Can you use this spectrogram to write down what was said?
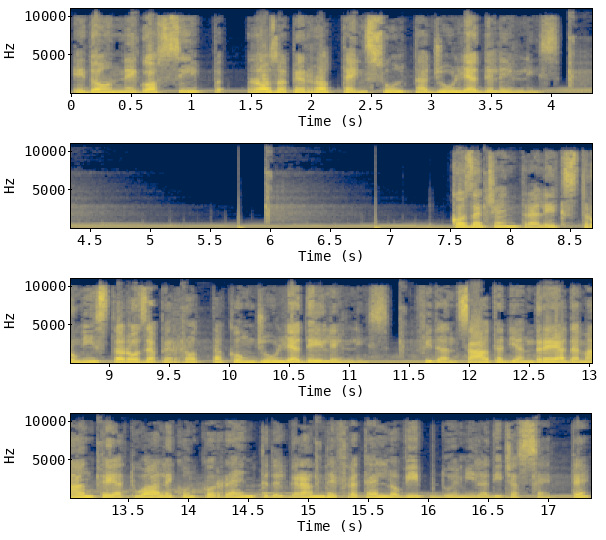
e donne gossip, Rosa Perrotta insulta Giulia De Lellis. Cosa c'entra l'ex tronista Rosa Perrotta con Giulia De Lellis, fidanzata di Andrea Damante e attuale concorrente del Grande Fratello Vip 2017?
